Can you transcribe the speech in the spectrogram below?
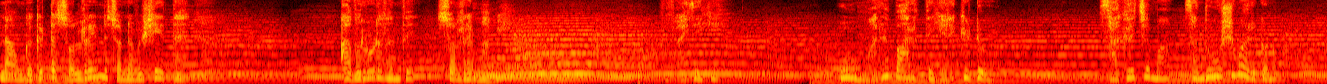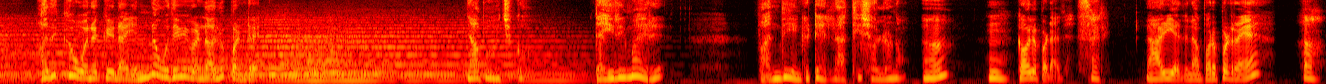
நான் உங்ககிட்ட சொல்றேன்னு சொன்ன விஷயத்த அவரோட வந்து சொல்றேன் மாமி. வைதேகி உன் மனபாரத்தை இறக்கிட்டு சகஜமா சந்தோஷமா இருக்கணும். அதுக்கு உனக்கு நான் என்ன உதவி வேணாலும் பண்றேன். ஞாபகம் வச்சுக்கோ. தைரியமா இரு. வந்து என்கிட்ட எல்லாத்தையும் சொல்லணும். கவலைப்படாத. சரி. நாழி அதை நான் புறப்படுறேன். ஆ.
